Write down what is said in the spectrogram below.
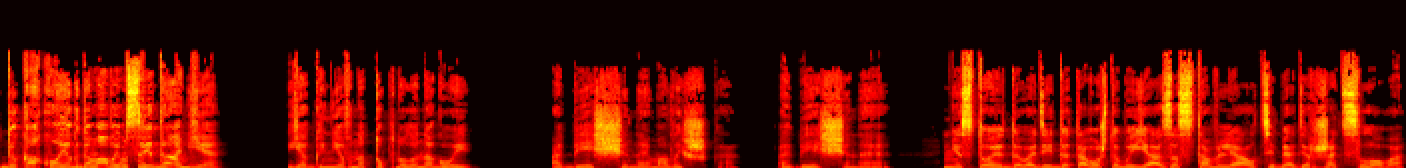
«Да какое к домовым свидание?» Я гневно топнула ногой. «Обещанная, малышка, обещанная. Не стоит доводить до того, чтобы я заставлял тебя держать слово.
